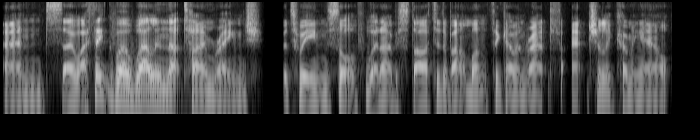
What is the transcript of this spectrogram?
And so I think we're well in that time range between sort of when I started about a month ago and Wrath actually coming out.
